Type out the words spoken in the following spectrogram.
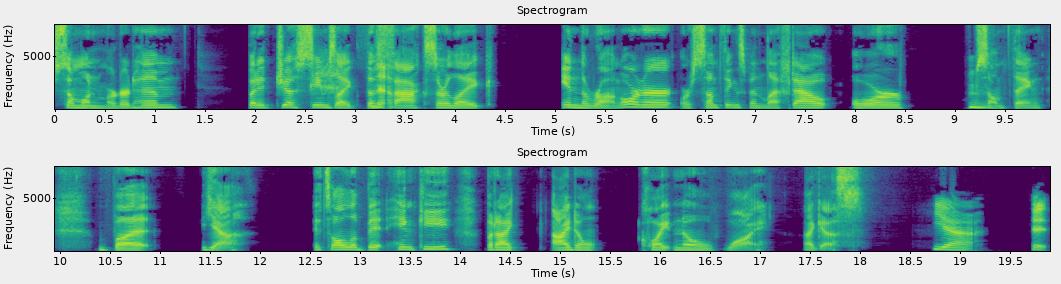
someone murdered him, but it just seems like the No. facts are like in the wrong order or something's been left out or Mhm. something. But yeah, it's all a bit hinky, but I I don't quite know why, I guess. Yeah. It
